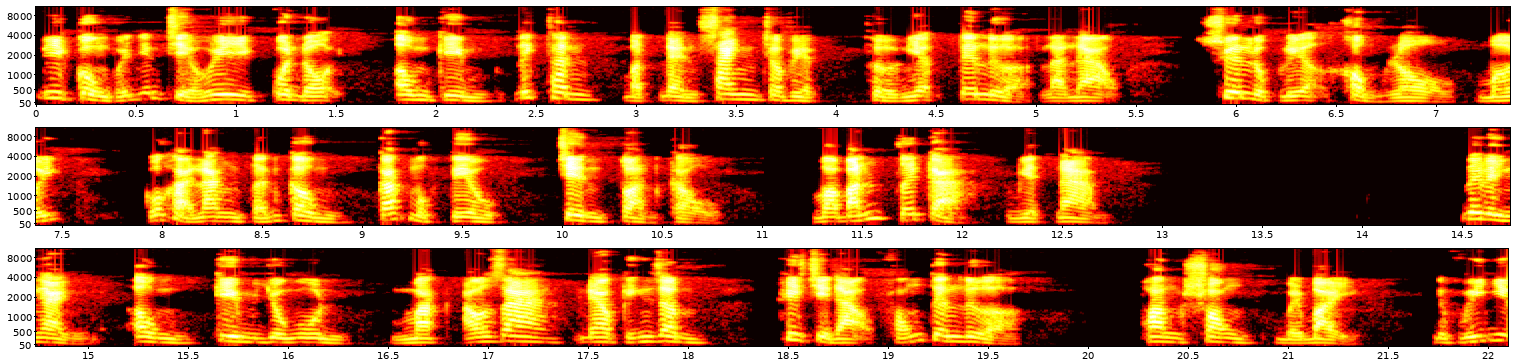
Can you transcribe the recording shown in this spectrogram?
Đi cùng với những chỉ huy quân đội, ông Kim đích thân bật đèn xanh cho việc thử nghiệm tên lửa là đạo xuyên lục địa khổng lồ mới có khả năng tấn công các mục tiêu trên toàn cầu và bắn tới cả Việt Nam. Đây là hình ảnh ông Kim Jong-un mặc áo da đeo kính dâm khi chỉ đạo phóng tên lửa Hoàng Song 17 được ví như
